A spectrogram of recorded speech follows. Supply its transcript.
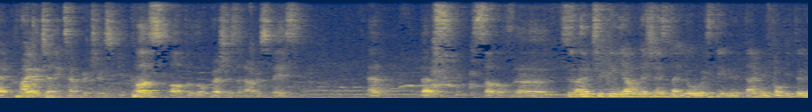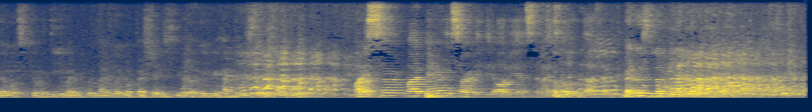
at cryogenic temperatures because of the low pressures in outer space. And that's some of the. So don't you think young Malaysians like you are wasting the time in computer network security when you could divert your passions you know, if you have the research? My sir, my parents are in the audience, and I tell them that every Parents love you anyway.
